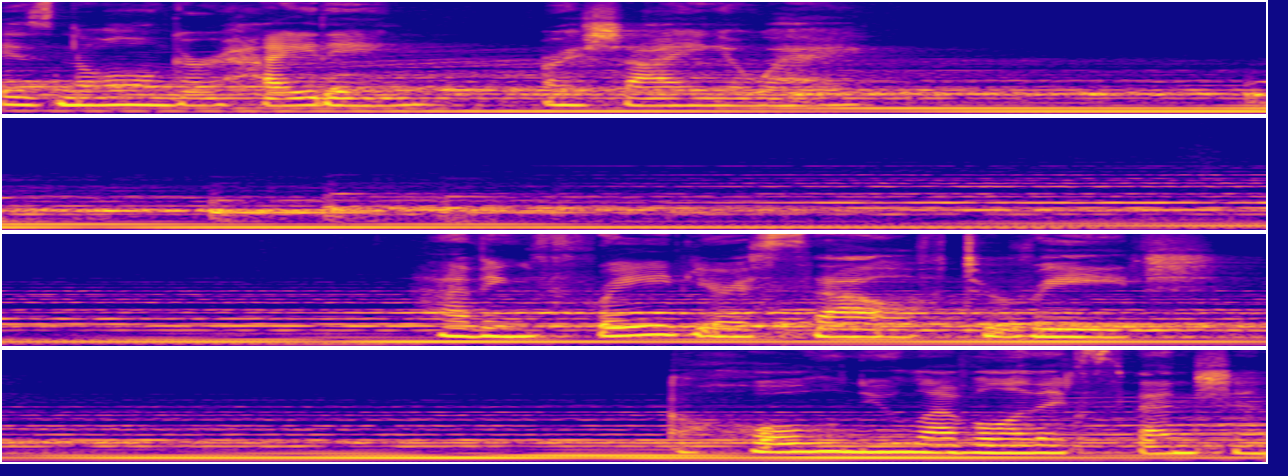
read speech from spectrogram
is no longer hiding or shying away. Having freed yourself to reach whole new level of expansion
